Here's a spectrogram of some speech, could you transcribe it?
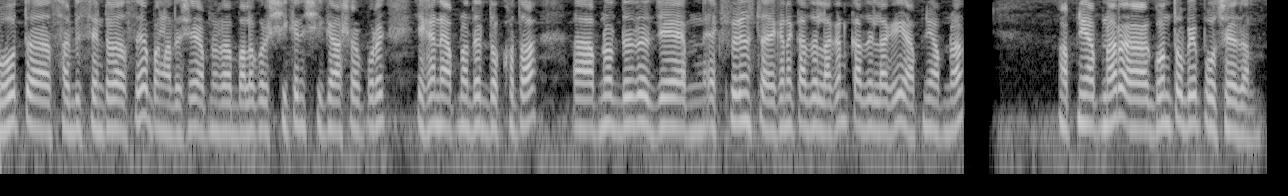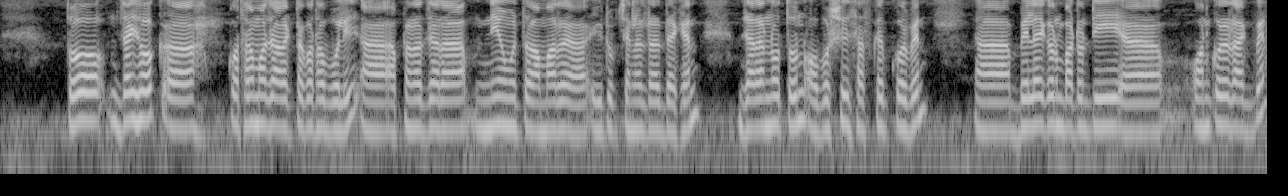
বহুত সার্ভিস সেন্টার আছে বাংলাদেশে, আপনারা ভালো করে শিখেন, শিখে আসার পরে এখানে আপনাদের দক্ষতা আপনাদের যে এক্সপিরিয়েন্সটা এখানে কাজে লাগান, কাজে লাগিয়ে আপনি আপনার আপনি আপনার গন্তব্যে পৌঁছে যান। তো যাই হোক কথার মাঝে আরেকটা কথা বলি। আপনারা যারা নিয়মিত আমার ইউটিউব চ্যানেলটা দেখেন, যারা নতুন, অবশ্যই সাবস্ক্রাইব করবেন। বেলাইকন বাটনটি অন করে রাখবেন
